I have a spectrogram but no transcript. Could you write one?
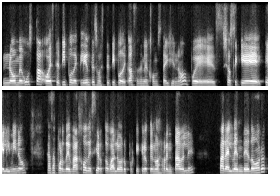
no me gusta o este tipo de clientes o este tipo de casas en el home staging, ¿no? Pues yo sí que, que elimino casas por debajo de cierto valor porque creo que no es rentable para el vendedor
